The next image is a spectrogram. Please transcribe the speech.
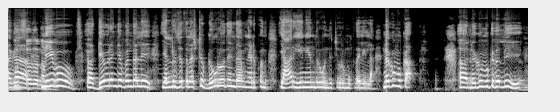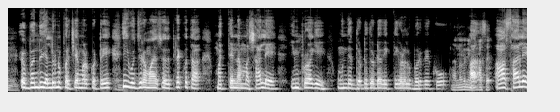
ಆಗ ನೀವು ದೇವರಂಗೆ ದೇವ್ರಂಗೆ ಬಂದಲ್ಲಿ ಎಲ್ಲರ ಜೊತೆಲಿ ಅಷ್ಟು ಗೌರವದಿಂದ ನಡ್ಕೊಂಡು ಯಾರು ಏನೇ ಅಂದರೂ ಒಂದು ಚೂರು ಮುಖದಲ್ಲಿ ಇಲ್ಲ ನಗು ಮುಖ ಆ ನಗು ಮುಖದಲ್ಲಿ ಬಂದು ಎಲ್ಲರನ್ನೂ ಪರಿಚಯ ಮಾಡಿಕೊಟ್ರಿ. ಈ ವಜ್ರ ಮಹೋತ್ಸವದ ಪ್ರಕೃತ ಮತ್ತೆ ನಮ್ಮ ಶಾಲೆ ಇಂಪ್ರೂವ್ ಆಗಿ ಮುಂದೆ ದೊಡ್ಡ ದೊಡ್ಡ ವ್ಯಕ್ತಿಗಳಲ್ಲೂ ಬರಬೇಕು. ಆ ಶಾಲೆ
